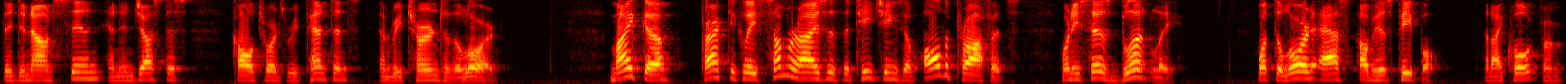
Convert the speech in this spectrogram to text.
They denounce sin and injustice, call towards repentance and return to the Lord. Micah practically summarizes the teachings of all the prophets when he says bluntly what the Lord asked of his people. And I quote from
